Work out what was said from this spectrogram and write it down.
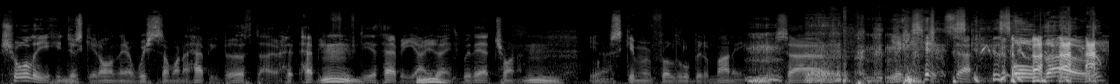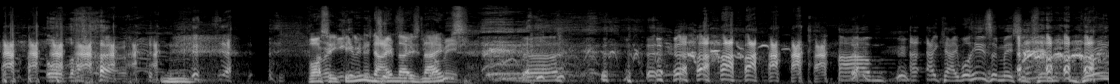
Surely you can just get on there and wish someone a happy birthday, happy mm. fiftieth, mm. happy eighteenth, mm. without trying to, mm. you know, skim them for a little bit of money. So, yeah, uh, although, although. Vossi, I mean, can you name those names? Uh, um, okay, well, here's a message from Green,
